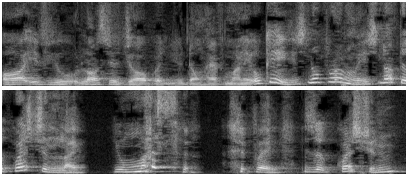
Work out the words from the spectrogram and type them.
Or if you lost your job and you don't have money, okay, it's no problem. It's not a question like you must pay. It's a question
